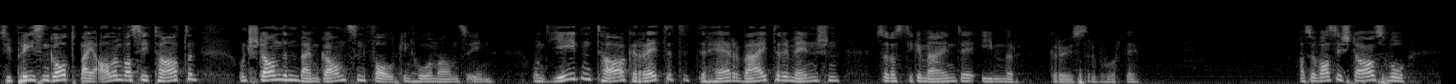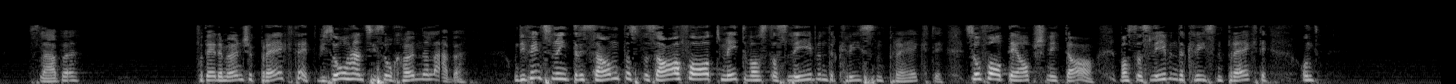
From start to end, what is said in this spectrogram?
Sie priesen Gott bei allem, was sie taten und standen beim ganzen Volk in hohem Ansehen. Und jeden Tag rettete der Herr weitere Menschen, sodass die Gemeinde immer größer wurde. Also was ist das, wo das Leben von diesen Menschen geprägt hat? Wieso haben sie so können leben? Und ich finde es noch interessant, dass das anfängt mit, was das Leben der Christen prägte. So fängt der Abschnitt an, was das Leben der Christen prägte. Und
